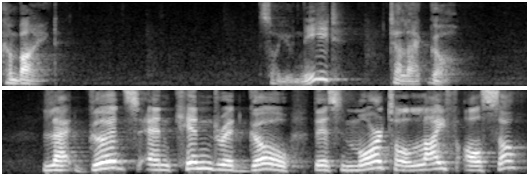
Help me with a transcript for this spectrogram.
combined. So you need to let go. Let goods and kindred go, this mortal life also.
